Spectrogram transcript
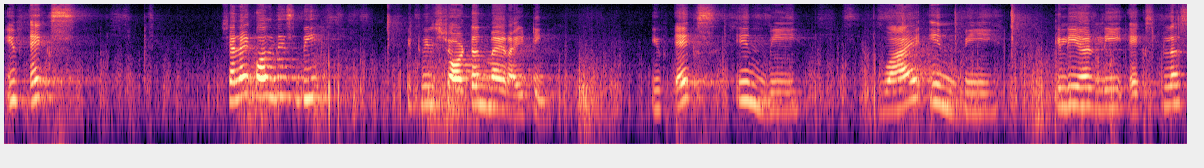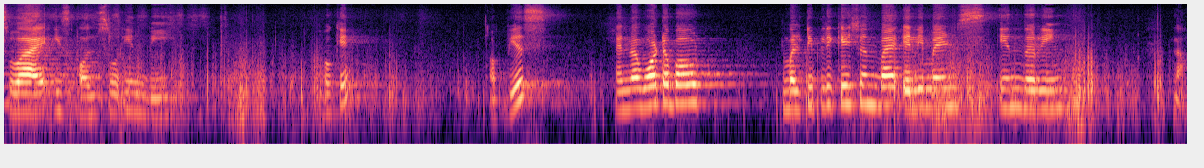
if x Shall I call this B? It will shorten my writing. If x in B, y in B, clearly x plus y is also in B. Okay? Obvious? And now what about multiplication by elements in the ring? Now,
